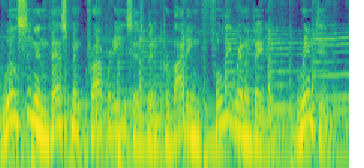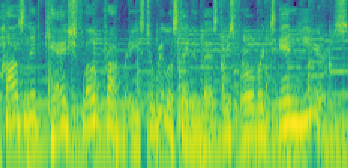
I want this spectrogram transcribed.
Wilson Investment Properties has been providing fully renovated, rented, positive cash flow properties to real estate investors for over 10 years.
